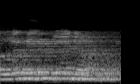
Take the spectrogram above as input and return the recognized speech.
Olivia Guerra.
